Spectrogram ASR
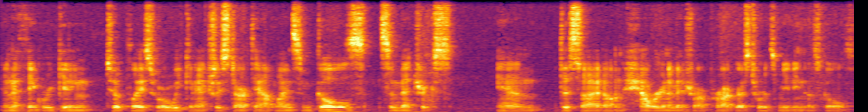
And I think we're getting to a place where we can actually start to outline some goals, some metrics, and decide on how we're going to measure our progress towards meeting those goals.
